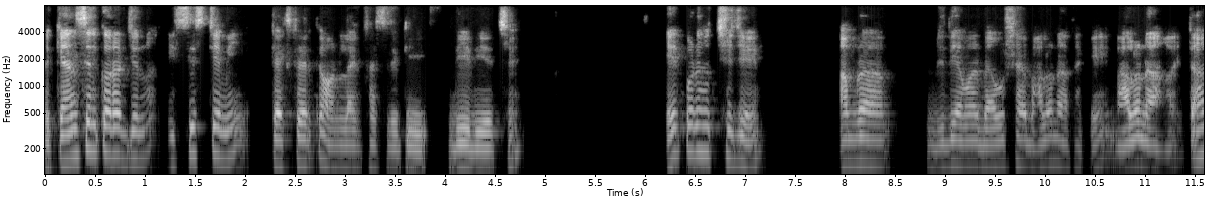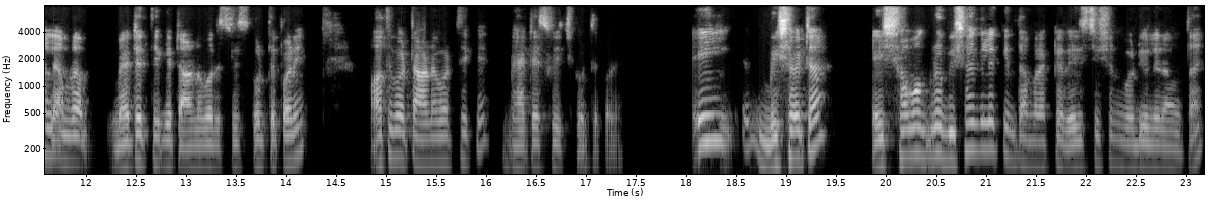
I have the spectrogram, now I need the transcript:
তো ক্যান্সেল করার জন্য এই সিস্টেমই ট্যাক্স পেয়ারকে অনলাইন ফ্যাসিলিটি দিয়ে দিয়েছে। এরপরে হচ্ছে যে আমরা যদি আমার ব্যবসায় ভালো না থাকে, ভালো না হয়, তাহলে আমরা ভ্যাটের থেকে টার্ন ওভারে সুইচ করতে পারি, অথবা টার্ন ওভার থেকে ভ্যাটে সুইচ করতে পারি। এই বিষয়টা, এই সমগ্র বিষয়গুলো কিন্তু আমরা একটা রেজিস্ট্রেশন মডিউলের আওতায়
